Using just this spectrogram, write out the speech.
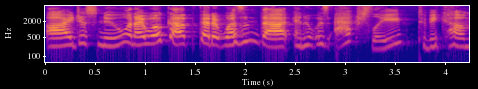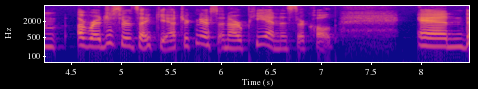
I just knew when I woke up that it wasn't that, and it was actually to become a registered psychiatric nurse, an RPN as they're called. And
